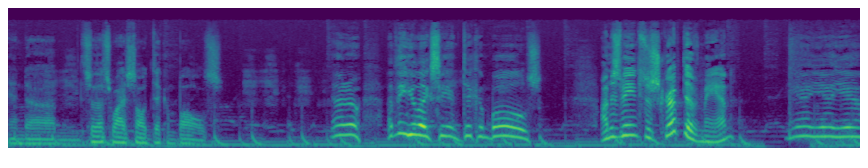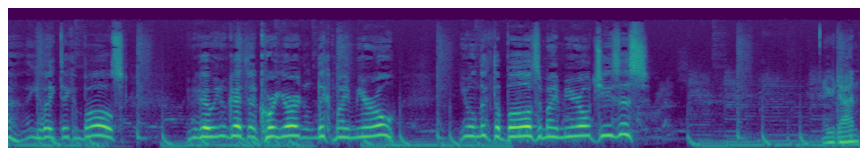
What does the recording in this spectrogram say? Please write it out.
and um, so that's why I saw Dick and Balls. I don't know. I think you like seeing Dick and Balls. I'm just being descriptive, man. Yeah, yeah, yeah. You like Dick and Balls. You go, you go to the courtyard and lick my mural. You want to lick the balls of my mural, Jesus? Are you done?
